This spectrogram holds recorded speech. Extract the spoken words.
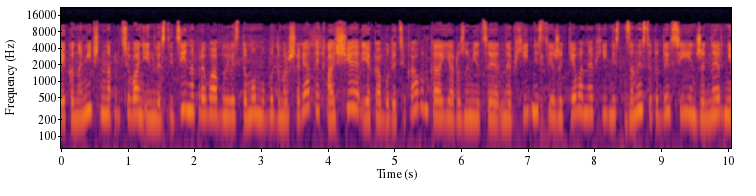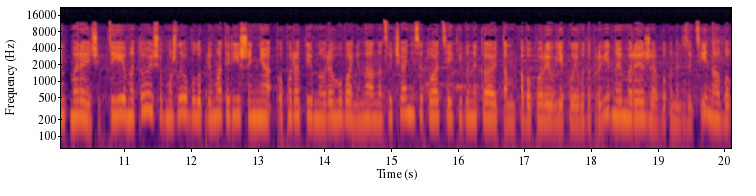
економічне напрацювання, інвестиційна привабливість. Тому ми будемо розширяти. А ще яка буде цікавинка, я розумію, це необхідність, життєва необхідність занести туди всі інженерні мережі цією метою, щоб можливо було приймати рішення забезпечення оперативного реагування на надзвичайні ситуації, які виникають там або порив якої водопровідної мережі, або каналізаційної, або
